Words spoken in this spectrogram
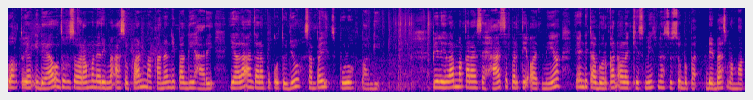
waktu yang ideal untuk seseorang menerima asupan makanan di pagi hari ialah antara pukul 7 sampai 10 pagi. Pilihlah makanan sehat seperti oatmeal yang ditaburkan oleh kismis dan susu bebas lemak.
